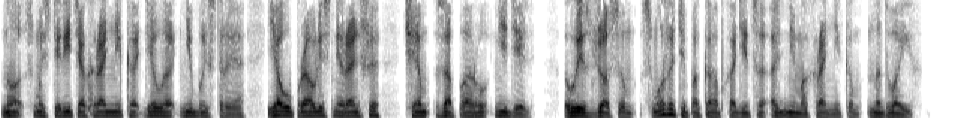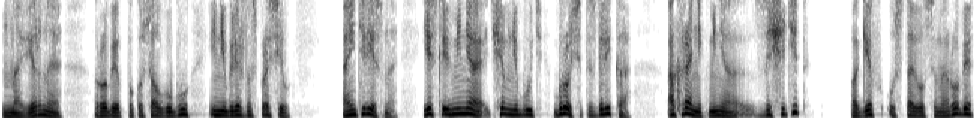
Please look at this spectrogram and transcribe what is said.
Но смастерить охранника — дело не быстрое. Я управлюсь не раньше, чем за пару недель. Вы с Джосом сможете пока обходиться одним охранником на двоих? — Наверное. Робби покусал губу и небрежно спросил. — А интересно, если в меня чем-нибудь бросит издалека, Охранник меня защитит? Пагев уставился на Робби,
